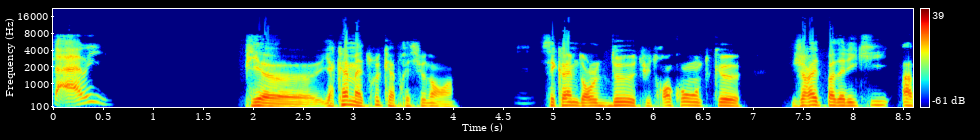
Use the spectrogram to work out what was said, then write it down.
Bah oui. Puis, euh, il y a quand même un truc impressionnant, hein. C'est quand même dans le 2, tu te rends compte que Jared Padalecki a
